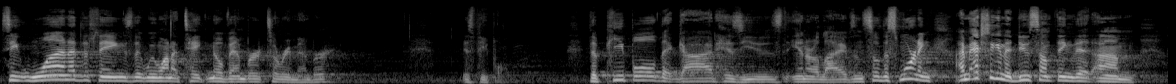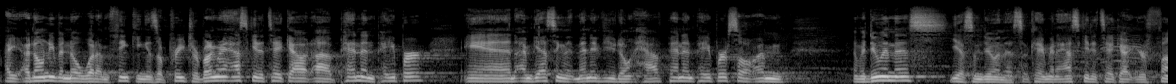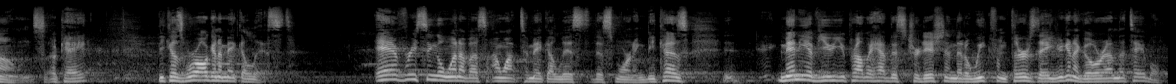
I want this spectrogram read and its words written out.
See, one of the things that we want to take November to remember is people. The people that God has used in our lives. And so this morning, I'm actually going to do something that um, I, I, don't even know what I'm thinking as a preacher, but I'm going to ask you to take out uh, pen and paper. And I'm guessing that many of you don't have pen and paper, so I'm. Am I doing this? Yes, I'm doing this. Okay, I'm going to ask you to take out your phones, okay? Because we're all going to make a list. Every single one of us, I want to make a list this morning because many of you, you probably have this tradition that a week from Thursday, you're going to go around the table.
